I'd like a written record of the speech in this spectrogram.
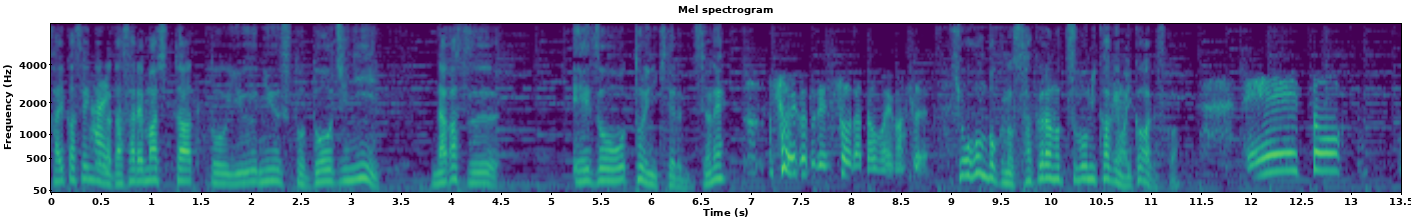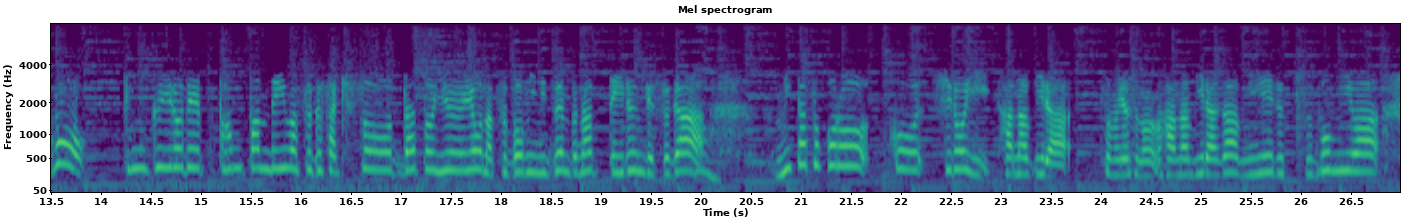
開花宣言が出されましたというニュースと同時に流す映像を撮りに来てるんですよねそういうことです。そうだと思います。標本木の桜のつぼみ加減はいかがですか？えーと、もうピンク色でパンパンで今すぐ咲きそうだというようなつぼみに全部なっているんですが、見たところ、こう白い花びら、ソメイヨシノの花びらが見えるつぼみは、うん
